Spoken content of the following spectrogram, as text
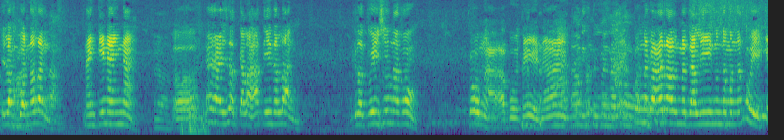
Ilang buwan na lang. 99 na. Ah. Oh, kaya isa't kalahati na lang. Graduation ako. Kung aabutin, ha? Abutin pa natin. Kung nag-aaral, madalino naman ako eh.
